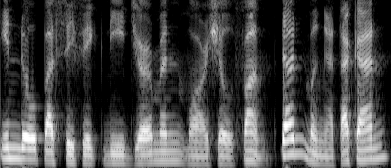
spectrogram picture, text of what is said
Indo-Pasifik di German Marshall Fund dan mengatakan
